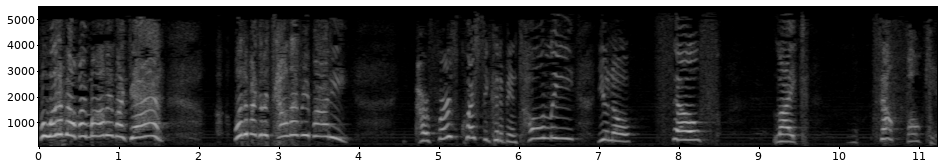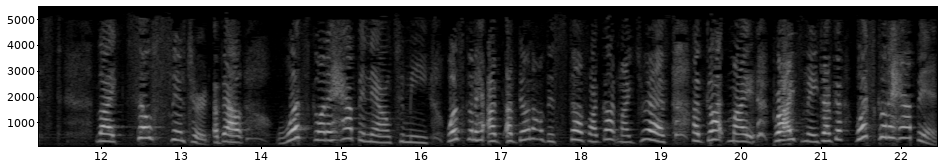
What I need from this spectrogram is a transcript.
But what about my mom and my dad? What am I going to tell everybody? Her first question could have been totally, you know, self, like, self focused, like self centered about what's going to happen now to me? What's going to? Ha- I've, I've done all this stuff. I've got my dress. I've got my bridesmaids. I've got what's going to happen?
